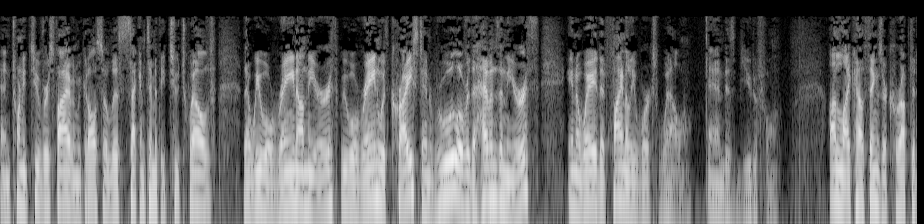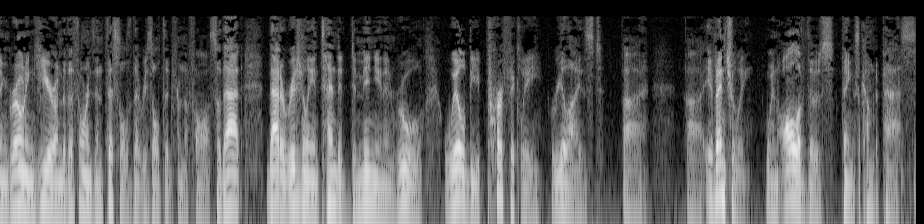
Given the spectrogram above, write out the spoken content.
and 22 verse 5, and we could also list 2 Timothy 2:12 that we will reign on the earth. We will reign with Christ and rule over the heavens and the earth in a way that finally works well and is beautiful. Unlike how things are corrupted and groaning here under the thorns and thistles that resulted from the fall. So that, that originally intended dominion and rule will be perfectly realized, uh, uh, eventually when all of those things come to pass.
